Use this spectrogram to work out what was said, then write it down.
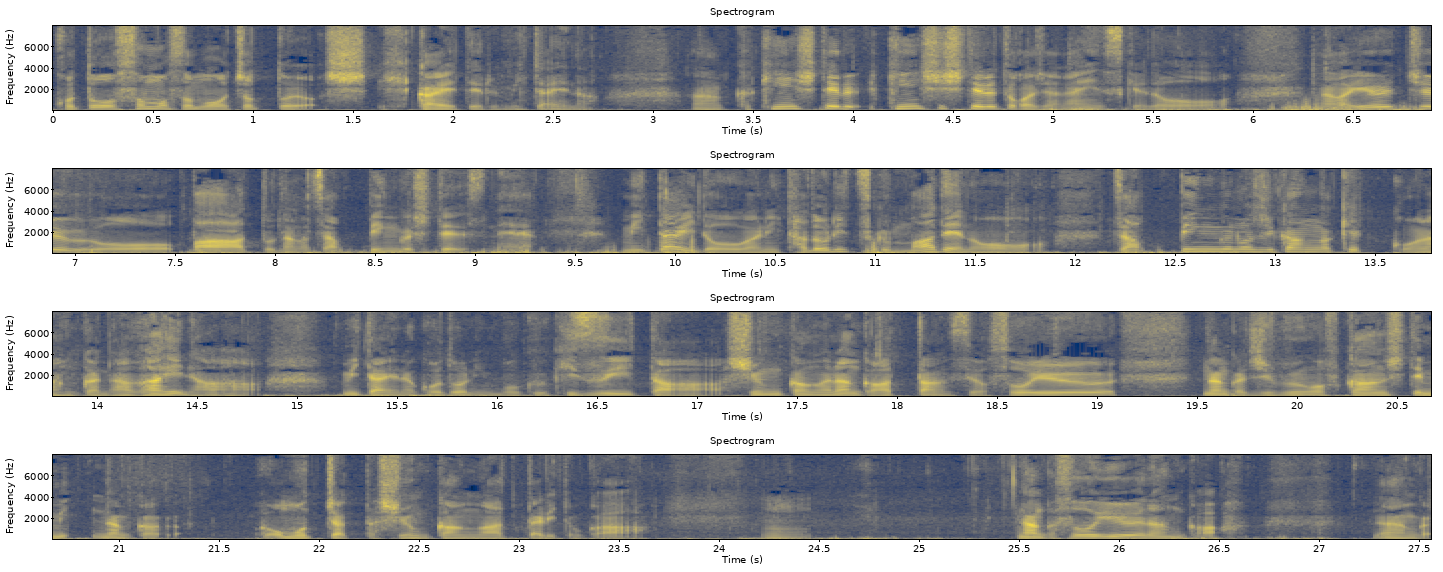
ことをそもそもちょっと控えてるみたいな。なんか禁止してる、禁止してるとかじゃないんですけど、なんか YouTube をバーっとなんかザッピングしてですね、見たい動画にたどり着くまでのザッピングの時間が結構なんか長いな、みたいなことに僕気づいた瞬間がなんかあったんですよ。そういうなんか自分を俯瞰してみ、なんか思っちゃった瞬間があったりとか、うん。なんかそういうなんか、なんか、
